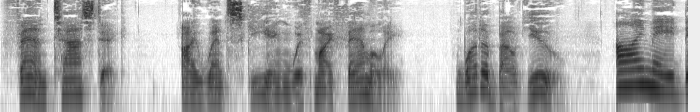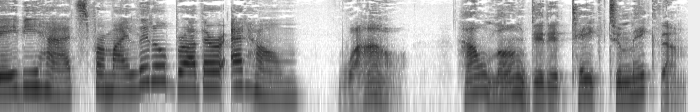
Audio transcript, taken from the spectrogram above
Fantastic. I went skiing with my family. What about you? I made baby hats for my little brother at home. Wow. How long did it take to make them?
